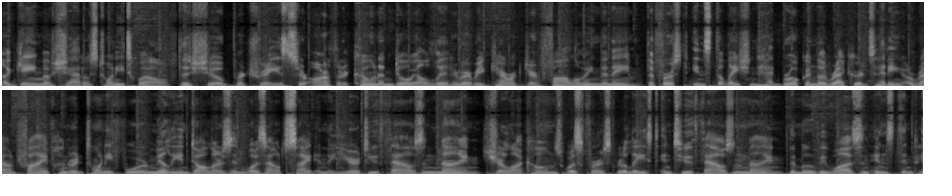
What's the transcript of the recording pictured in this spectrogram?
A Game of Shadows 2012. The show portrays Sir Arthur Conan Doyle literary character following the name. The first installation had broken the records hitting around $524 million and was outside in the year 2009. Sherlock Holmes was first released in 2009. The movie was an instant hit.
